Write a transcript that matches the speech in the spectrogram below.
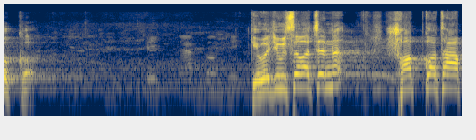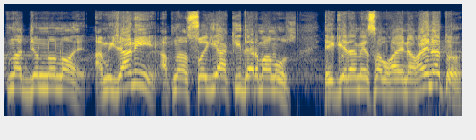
লক্ষ। কি বলছি বুঝতে পারছেন না? সব কথা আপনার জন্য নয়। আমি জানি আপনার সহি আকিদার মানুষ। এ গ্রামে সব হয় না। হয় না তো?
